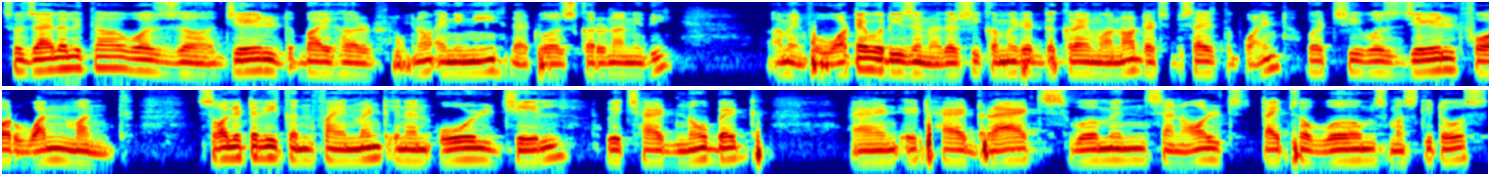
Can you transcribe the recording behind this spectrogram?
So Jayalalitha was uh, jailed by her, you know, enemy that was Karunanidhi. I mean, for whatever reason, whether she committed the crime or not, that's besides the point. But she was jailed for one month, solitary confinement in an old jail which had no bed and it had rats, vermins, and all types of worms, mosquitoes.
